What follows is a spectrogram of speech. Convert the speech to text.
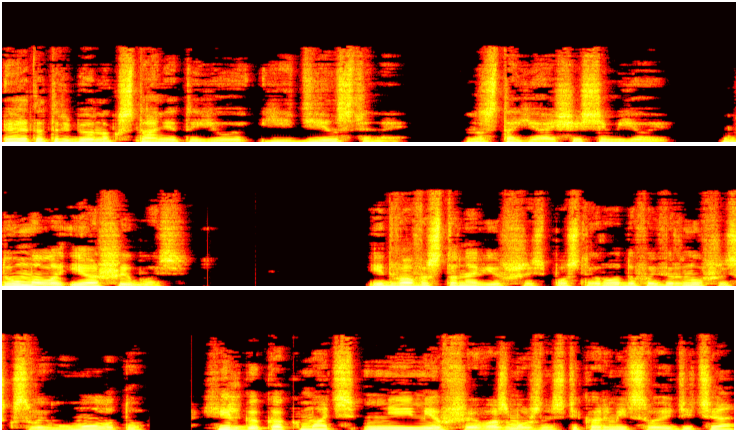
этот ребенок станет ее единственной, настоящей семьей. Думала и ошиблась. Едва восстановившись после родов и вернувшись к своему молоту, Хильга, как мать, не имевшая возможности кормить свое дитя,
